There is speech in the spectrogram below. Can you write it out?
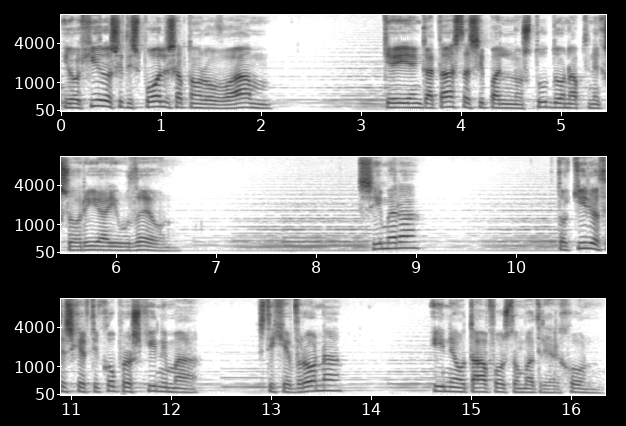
η οχύρωση της πόλης από τον Ροβοάμ και η εγκατάσταση παλινοστούντων από την εξορία Ιουδαίων. Σήμερα το κύριο θρησκευτικό προσκύνημα στη Χευρώνα είναι ο τάφος των Πατριαρχών.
